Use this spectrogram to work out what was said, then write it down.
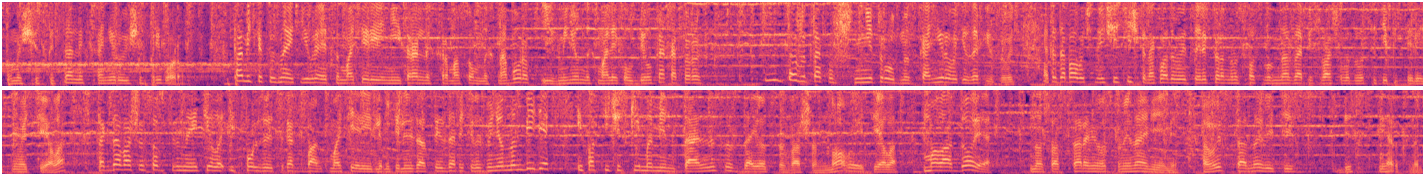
с помощью специальных сканирующих приборов. Память, как вы знаете, является материей нейтральных хромосомных наборов и измененных молекул белка, которых тоже так уж нетрудно сканировать и записывать. Эта добавочная частичка накладывается электронным способом на запись вашего 25-летнего тела. Тогда ваше собственное тело используется как банк материи для материализации записи в измененном виде и фактически моментально создается ваше новое тело. Молодое, но со старыми воспоминаниями. Вы становитесь бессмертным.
